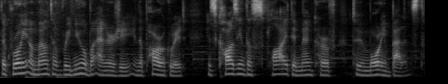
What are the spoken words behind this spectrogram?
the growing amount of renewable energy in the power grid is causing the supply-demand curve to be more imbalanced.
